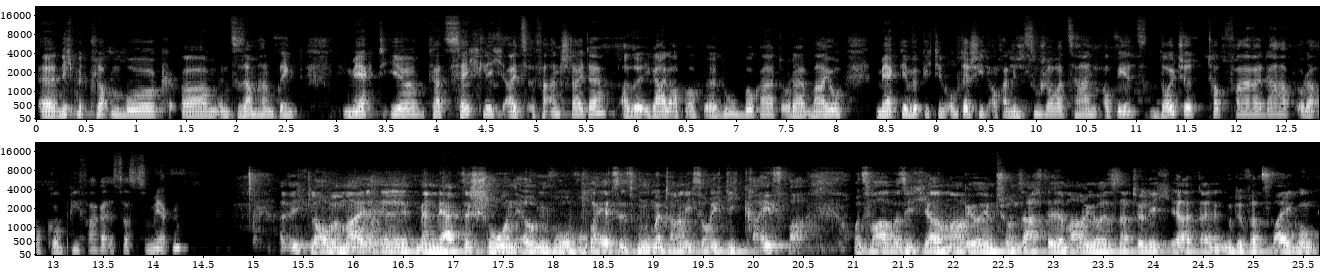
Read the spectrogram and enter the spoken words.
äh, nicht mit Kloppenburg ähm, in Zusammenhang bringt merkt ihr tatsächlich als Veranstalter, also egal ob, ob äh, du, Burkhard oder Mario, merkt ihr wirklich den Unterschied auch an den Zuschauerzahlen, ob ihr jetzt deutsche Topfahrer da habt oder auch Grand Prix-Fahrer? Ist das zu merken? Also ich glaube mal, äh, man merkt es schon irgendwo, wobei jetzt ist momentan nicht so richtig greifbar. Und zwar, was ich ja Mario eben schon sagte, Mario ist natürlich, er hat eine gute Verzweigung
